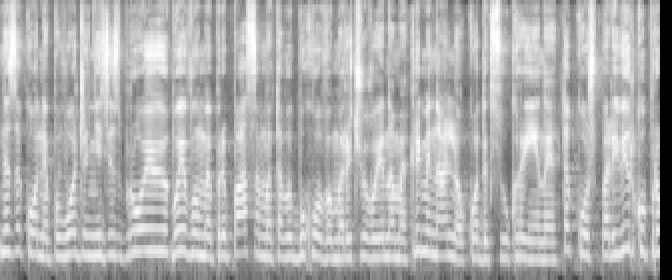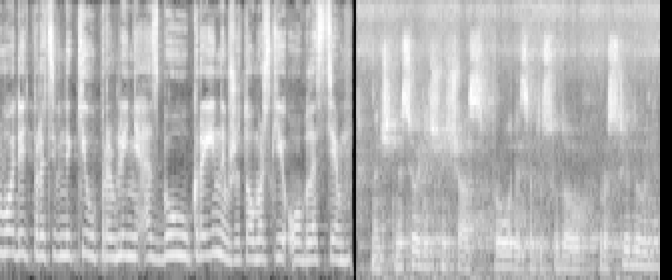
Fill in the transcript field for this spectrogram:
незаконне поводження зі зброєю, бойовими припасами та вибуховими речовинами Кримінального кодексу України. Також перевірку проводять працівники управління СБУ України в Житомирській області. Значить, на сьогоднішній час проводиться досудове розслідування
